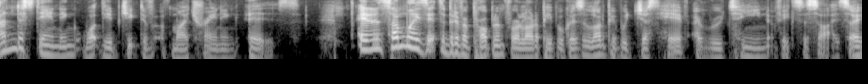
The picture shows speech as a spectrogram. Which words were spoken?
understanding what the objective of my training is. And in some ways, that's a bit of a problem for a lot of people because a lot of people just have a routine of exercise. So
